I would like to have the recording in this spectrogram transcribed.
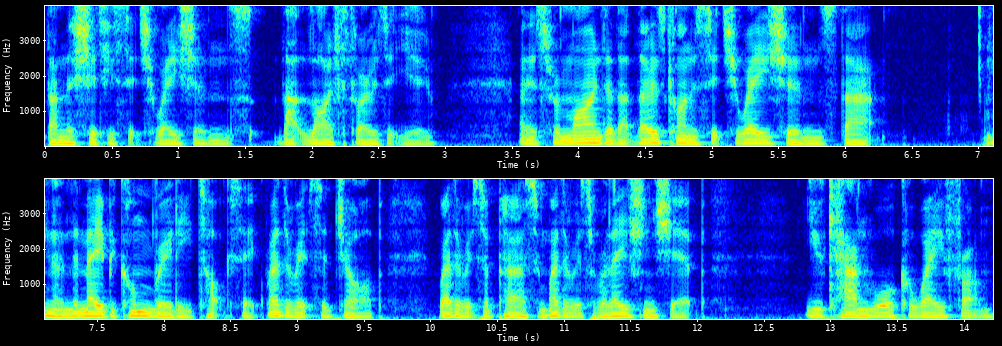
than the shitty situations that life throws at you. And it's a reminder that those kind of situations that, you know, they may become really toxic, whether it's a job, whether it's a person, whether it's a relationship, you can walk away from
